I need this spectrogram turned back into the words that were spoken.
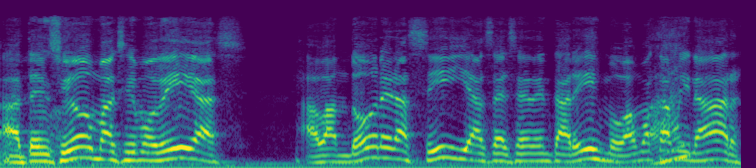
Atención, Máximo Díaz. Abandone las sillas, el sedentarismo, vamos a caminar.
